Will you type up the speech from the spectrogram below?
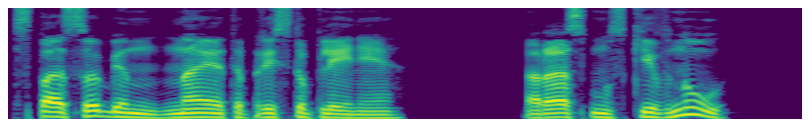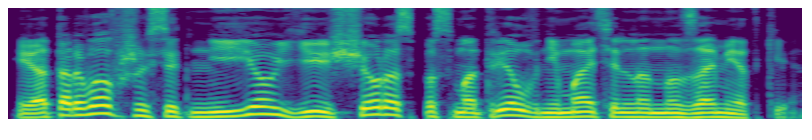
способен на это преступление. Расмус кивнул и, оторвавшись от нее, еще раз посмотрел внимательно на заметки.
